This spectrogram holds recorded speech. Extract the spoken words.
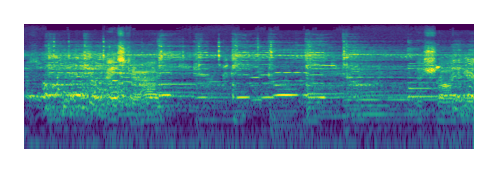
Nice job. The shot here.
